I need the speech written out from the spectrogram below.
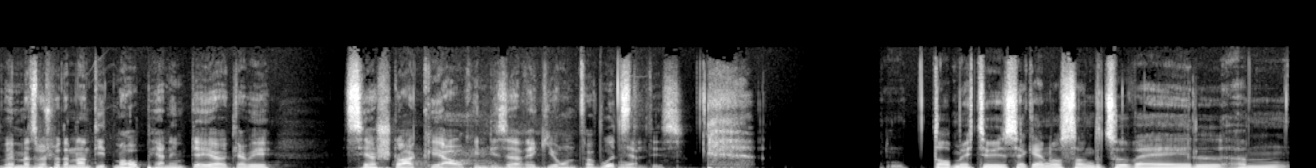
Wenn man zum Beispiel dann einen Dietmar Hopp hernimmt, der ja, glaube ich, sehr stark ja auch in dieser Region verwurzelt ja. ist. Da möchte ich sehr gerne was sagen dazu, weil ähm,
